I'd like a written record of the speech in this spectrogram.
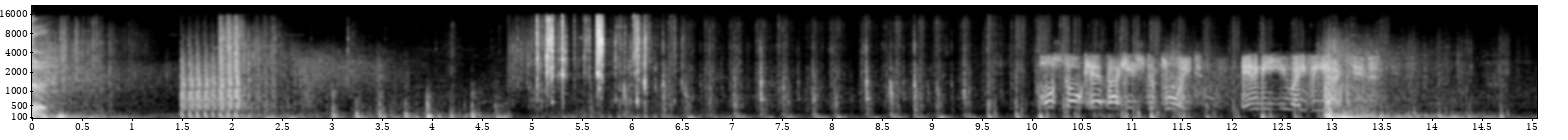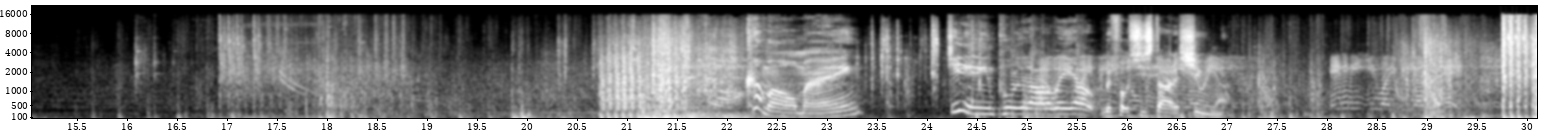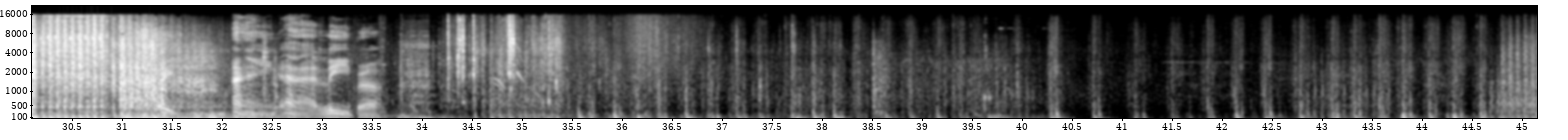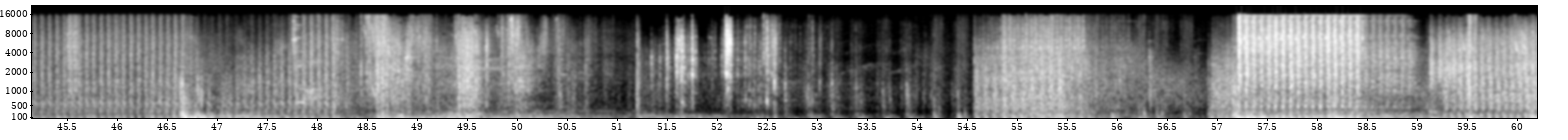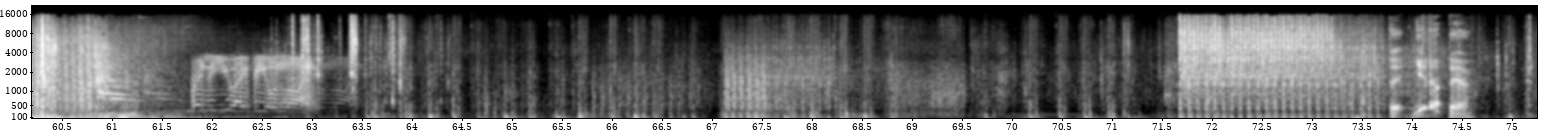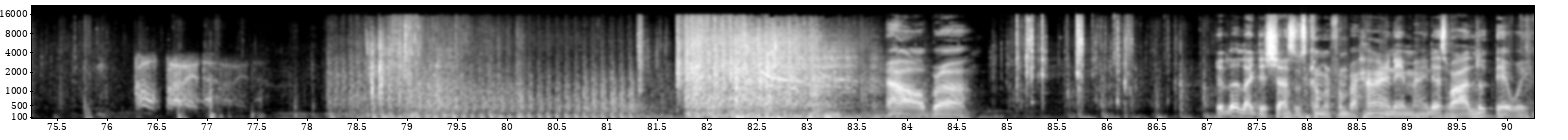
Active. Come on, man. She didn't even pull it all the way out before she started shooting. Enemy UAV overhead. Dang. Leave, bro. But Get up there. Oh, bro. It looked like the shots was coming from behind that man. That's why I looked that way.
